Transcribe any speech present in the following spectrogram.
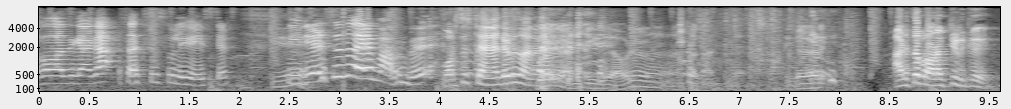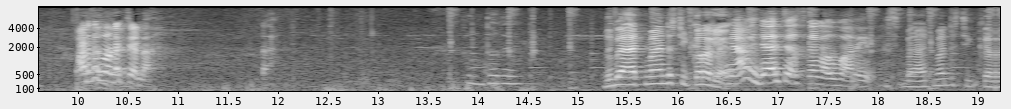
അപ്പൊ വസിക്കാക്ക സക്സസ്ഫുള്ളി വേസ്റ്റഡ് പീരിയഡ്സ് വരെ പറഞ്ഞ് കുറച്ച് സ്റ്റാൻഡേർഡ് സാധനങ്ങൾ കാണിക്കുക അടുത്ത പ്രോഡക്റ്റ് എടുക്ക്. അടുത്ത പ്രോഡക്റ്റ് എന്താ ഇത് ബാറ്റ്മാന്റെ സ്റ്റിക്കർ അല്ലേ? ഞാൻ വിചാരിച്ചു വസ്കാക്ക് അത് പറയും. ബാറ്റ്മാന്റെ സ്റ്റിക്കർ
